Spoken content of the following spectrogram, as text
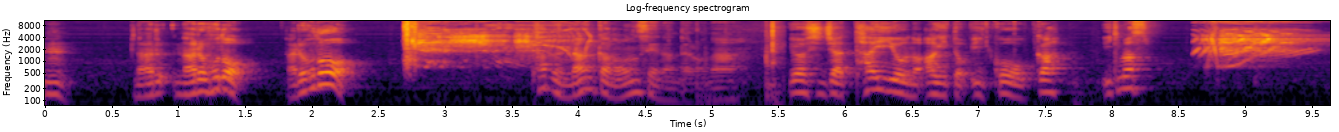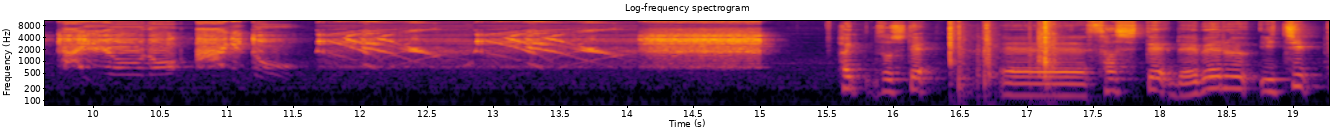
うん。なるなるほど。なるほど。多分なんかの音声なんだろうな。よしじゃあ太陽のアギト行こうか。行きます。はいそしてえー、刺してレベル1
